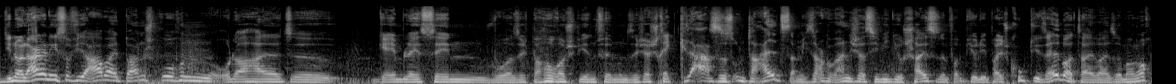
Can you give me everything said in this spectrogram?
die noch lange nicht so viel Arbeit beanspruchen oder halt äh, Gameplay-Szenen, wo er sich bei Horrorspielen filmt und sich erschreckt. Klar, es ist unterhaltsam. Ich sage gar nicht, dass die Videos scheiße sind von PewDiePie. Ich gucke die selber teilweise immer noch.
